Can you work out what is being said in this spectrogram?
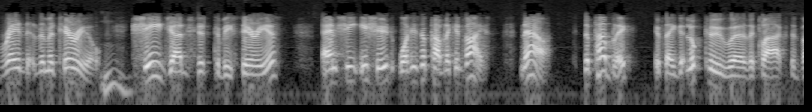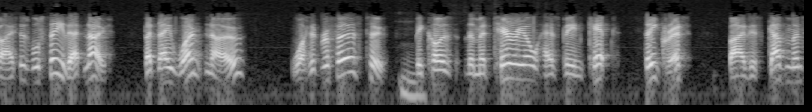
read the material. She judged it to be serious, and she issued what is a public advice. Now, the public, if they look to uh, the clerk's advices, will see that note, but they won't know what it refers to because the material has been kept secret by this government,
